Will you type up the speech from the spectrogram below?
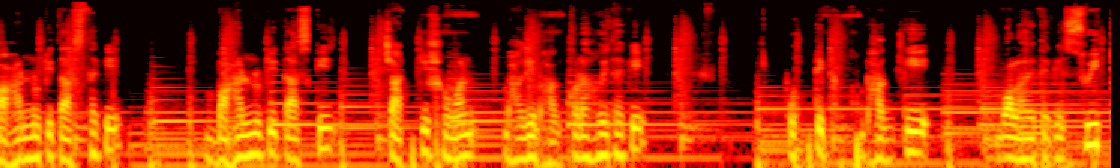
বাহান্নটি তাস থাকে। বাহান্নটি তাসকে চারটি সমান ভাগে ভাগ করা হয়ে থাকে। প্রত্যেক ভাগ্যে বলা হয়ে থাকে সুইট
